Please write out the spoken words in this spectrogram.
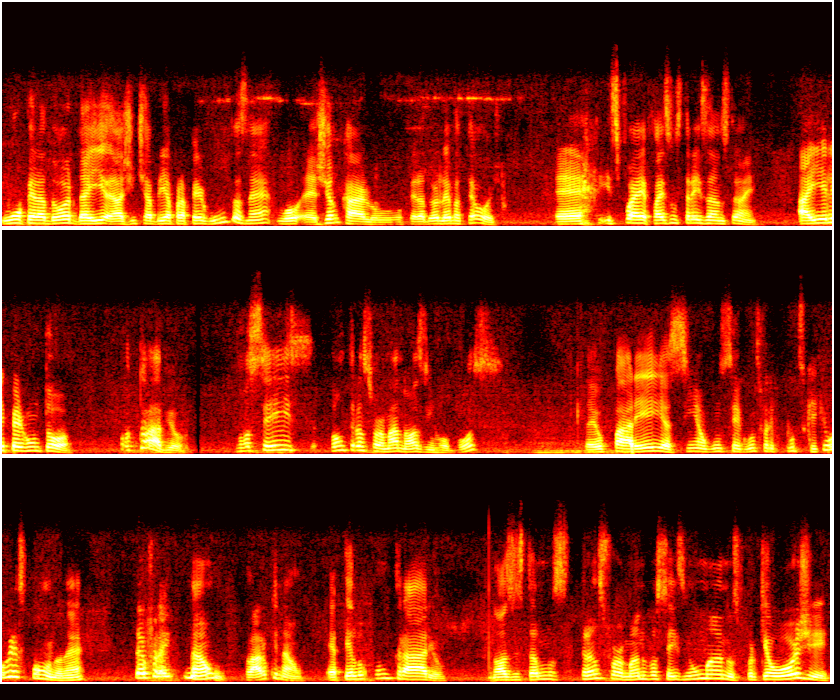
um operador, daí a gente abria para perguntas, né? O é, Giancarlo, o operador lembra até hoje. É, isso foi, faz uns três anos também. Aí ele perguntou, Otávio, vocês vão transformar nós em robôs? Daí eu parei assim alguns segundos, falei, putz, o que, que eu respondo, né? Daí eu falei, não, claro que não. É pelo contrário. Nós estamos transformando vocês em humanos, porque hoje,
